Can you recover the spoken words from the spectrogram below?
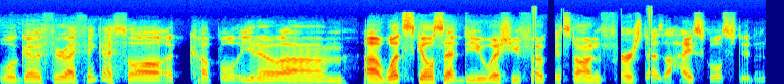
will go through. I think I saw a couple, you know, um, uh, what skill set do you wish you focused on first as a high school student?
